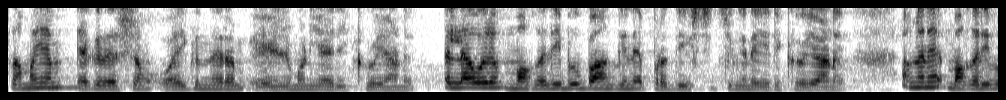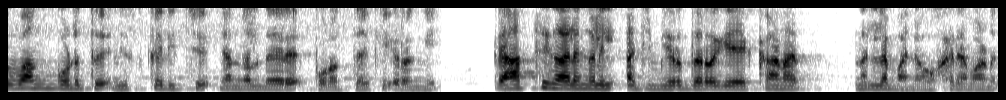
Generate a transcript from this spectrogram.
സമയം ഏകദേശം വൈകുന്നേരം ഏഴ് മണിയായിരിക്കുകയാണ്. എല്ലാവരും മകരീബ് ബാങ്കിനെ പ്രതീക്ഷിച്ചിങ്ങനെ ഇരിക്കുകയാണ്. അങ്ങനെ മകരീബ് ബാങ്ക് കൊടുത്ത് നിസ്കരിച്ച് ഞങ്ങൾ നേരെ പുറത്തേക്ക് ഇറങ്ങി. രാത്രികാലങ്ങളിൽ അജ്മീർ ദർഗയെ കാണാൻ നല്ല മനോഹരമാണ്.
